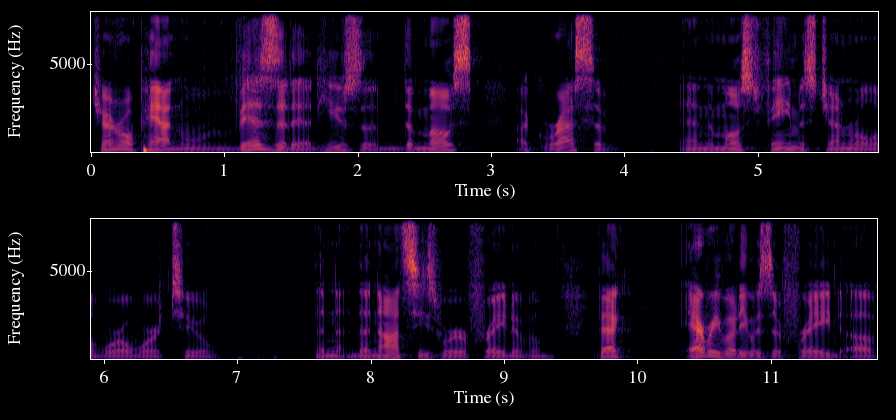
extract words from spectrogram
General Patton visited. He was the, the most aggressive and the most famous general of World War II. The, the Nazis were afraid of him. In fact, everybody was afraid of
